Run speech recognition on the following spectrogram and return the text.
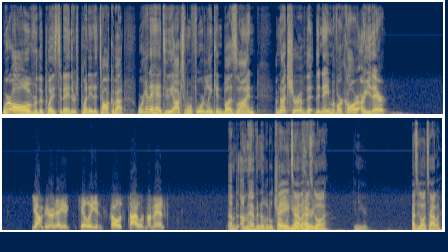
We're all over the place today. There's plenty to talk about. We're going to head to the Oxmoor Ford Lincoln Buzz Line. I'm not sure of the, the name of our caller. Are you there? Yeah, I'm here. Hey, Kelly, and call us Tyler, my man. I'm I'm having a little trouble. Hey, hear- Tyler, how's it hearing- going? Can you hear? How's it going, Tyler?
